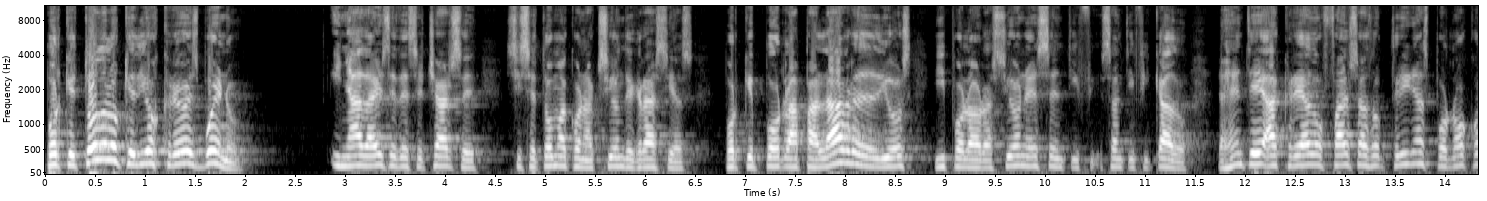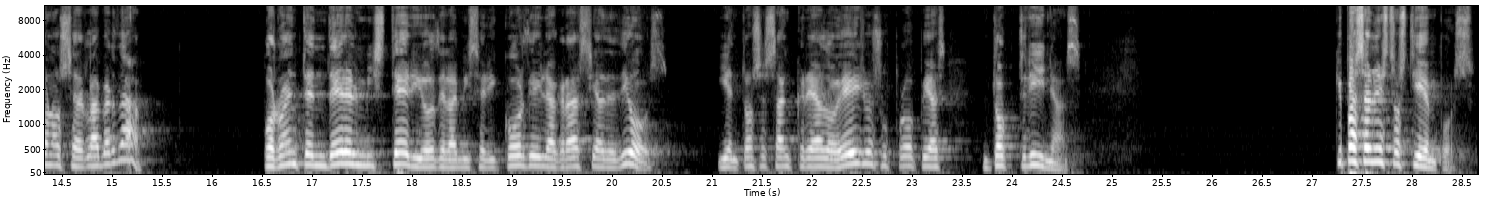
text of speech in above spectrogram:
Porque todo lo que Dios creó es bueno y nada es de desecharse si se toma con acción de gracias, porque por la palabra de Dios y por la oración es santificado. La gente ha creado falsas doctrinas por no conocer la verdad por no entender el misterio de la misericordia y la gracia de Dios. Y entonces han creado ellos sus propias doctrinas. ¿Qué pasa en estos tiempos?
